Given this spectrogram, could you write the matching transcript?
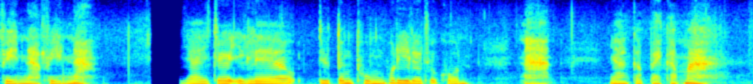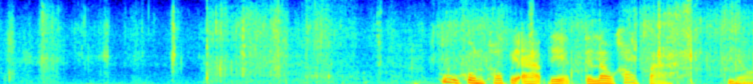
ฟินนะฟินนะใหญ่เจออีกแล้ว อยู่ตรงถุงพอดีเลยทุกคนนานยางกลับไปกลับมา ผู้คนเขาไปอาบแดด แต่เราเข้าป่า พี่น้อง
